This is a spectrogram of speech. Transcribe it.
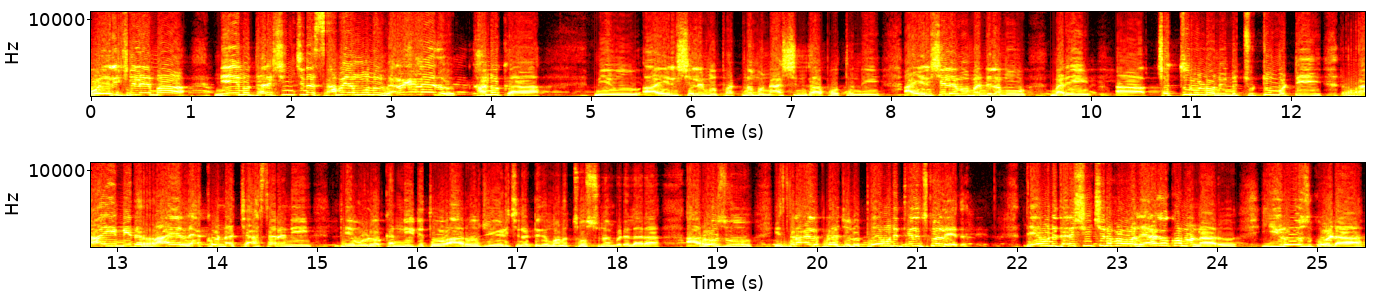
ఓ ఎరిశలేమా నేను దర్శించిన సమయము నువ్వు వెరగలేదు. కనుక మీరు ఆ ఎరిశలేము పట్టణము నాశనం కాపోతుంది ఆ ఎరిశలేము మందిరము మరి ఆ శత్రువులు నిన్ను చుట్టుముట్టి రాయి మీద రాయ లేకుండా చేస్తారని దేవుడు కన్నీటితో ఆ రోజు ఏడిచినట్టుగా మనం చూస్తున్నాం బిడలారా ఆ రోజు ఇస్రాయల్ ప్రజలు దేవుని తెలుసుకోలేదు. దేవుని దర్శించినప్పుడు వాళ్ళు ఎరగకుండా ఉన్నారు ఈ రోజు కూడా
